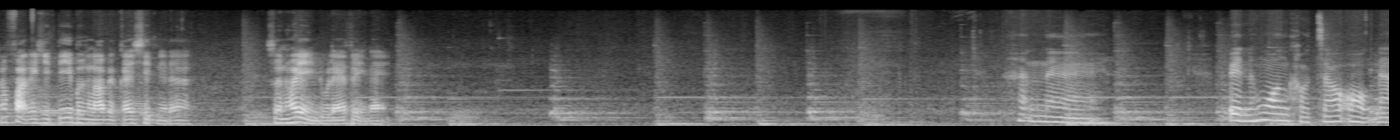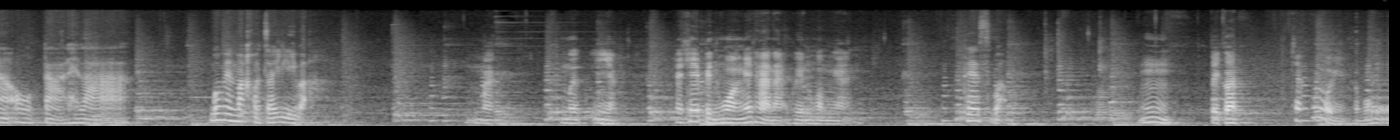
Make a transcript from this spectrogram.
เฮาฝากไอ้คิตตี้เบิ่งเราแบบใกล้ชิดเนี่ยเด้อส่วนเฮาเองดูแลตัวเองได้ ฮันแน่เป็นห่วงเขาเจ้าออกหน้าออกตาไทลาบ่แม่นมาเขาเจ้าอีหลีบ่ะมักเมึกเอียงแค่แค่เป็นห่วงในฐานะเพื่อนร่วมงาน เทสบ่ะอืม ไปก่อน จักบ่อยกับบ่ฮู้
